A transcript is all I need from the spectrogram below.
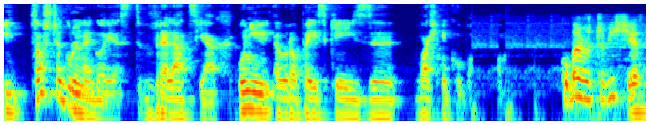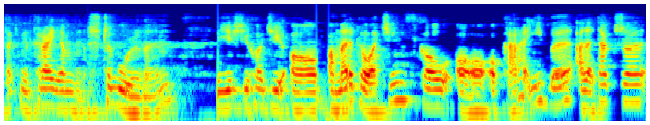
I co szczególnego jest w relacjach Unii Europejskiej z właśnie Kubą? Kuba rzeczywiście jest takim krajem szczególnym, jeśli chodzi o Amerykę Łacińską, o, o Karaiby, ale także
